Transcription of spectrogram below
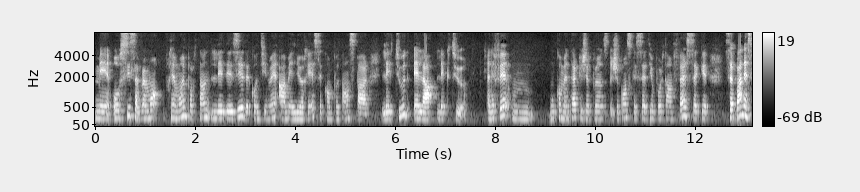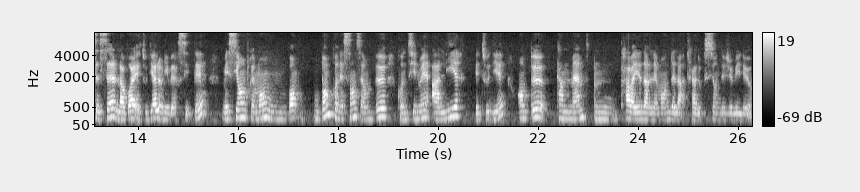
mais aussi c'est vraiment, vraiment important le désir de continuer à améliorer ses compétences par l'étude et la lecture. En effet, un, commentaire que je pense, je pense que c'est important de faire, c'est que c'est pas nécessaire d'avoir étudié à l'université, mais si on a vraiment une, bon, une bonne connaissance et on veut continuer à lire, étudier, on peut quand même travailler dans le monde de la traduction des jeux vidéo.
